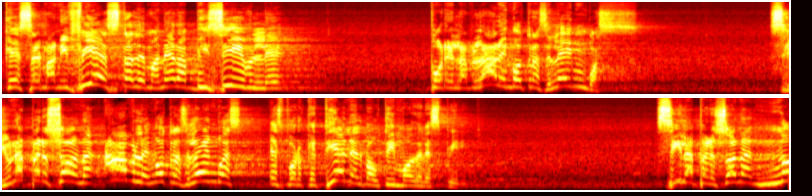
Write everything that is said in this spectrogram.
que se manifiesta de manera visible por el hablar en otras lenguas. Si una persona habla en otras lenguas es porque tiene el bautismo del Espíritu. Si la persona no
